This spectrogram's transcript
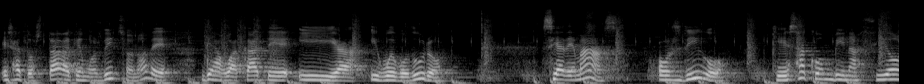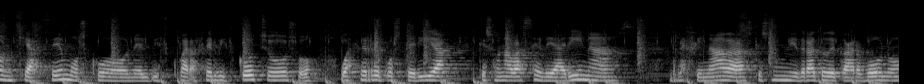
esa tostada que hemos dicho, ¿no? De, aguacate y, huevo duro. Si además os digo que esa combinación que hacemos con el, para hacer bizcochos o, o hacer repostería, que son a base de harinas refinadas, que son un hidrato de carbono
